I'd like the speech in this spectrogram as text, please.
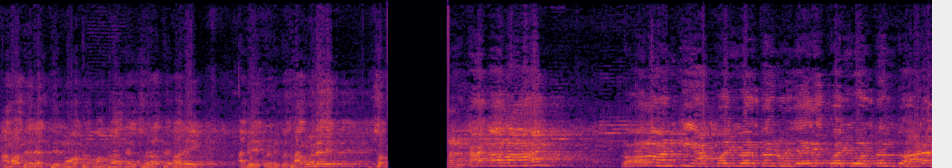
আমাদের নেত্রী মমতা বন্দ্যোপাধ্যায় ছড়াতে পারে আমি এই কটি কথা বলে সব- का कहलन कहलन कि यहाँ परिवर्तन हो जाए रे परिवर्तन तुम्हारा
